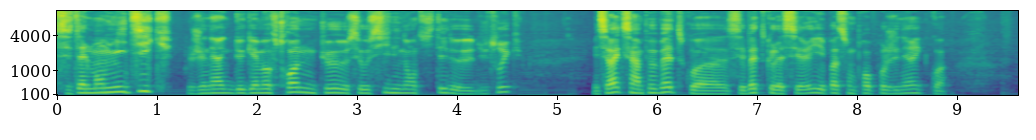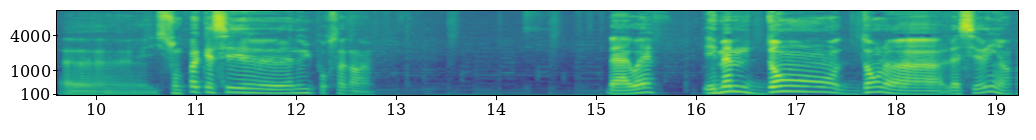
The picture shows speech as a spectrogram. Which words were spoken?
c'est tellement mythique le générique de Game of Thrones que c'est aussi l'identité du truc. Mais c'est vrai que c'est un peu bête, quoi. C'est bête que la série ait pas son propre générique, quoi. Euh, ils sont pas cassés euh, la nouille pour ça, quand même. Bah ouais. Et même dans, dans la, série, hein,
